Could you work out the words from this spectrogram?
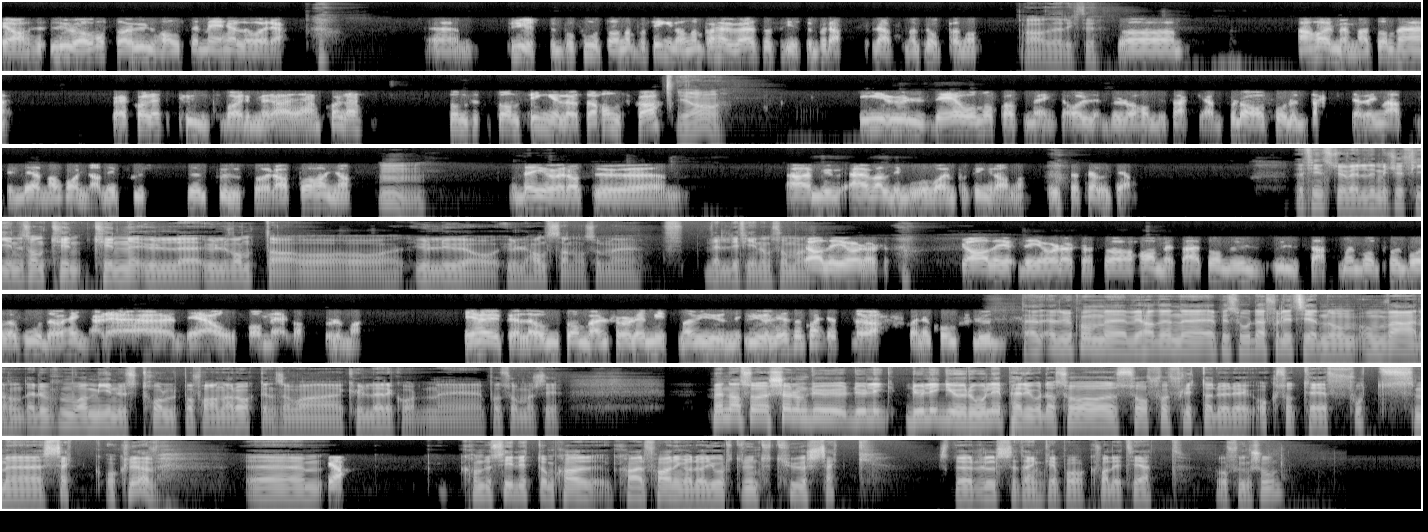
Ja, Lua, votter og ullhals er med hele året. Um, fryser du på fotene, og på fingrene og på hodet, så fryser du på rest- resten av kroppen. også. Ja, det er riktig. Så jeg har med meg sånne det jeg pulsvarmere. er det de kaller det sånne fingerløse hansker Ja. i ull. Det er òg noe som egentlig alle burde ha i sekken. For da får du dekket den vesentlige delen av hånda di, pluss eh, pulsåra på hånda. Mm. Det gjør at du jeg er, veldig god og varm på fingrene da, hele tida. Det finnes jo veldig mye fine sånn tynne, tynne ull, ullvanter og, og ullue og ullhalser nå, som er veldig fine om sommeren. Ja, det gjør det. Ja, det, det gjør det. Så ha med seg et sånn ull, ullsett for både hode og hender, det, det er alfa og omega, spør du meg. I høyfjellet om sommeren, sjøl i midten av juni, juli, så kan det snø. Kan det komme sludd. Jeg, jeg lurer på om eh, Vi hadde en eh, episode for litt siden om, om været. og sånt. Jeg lurer på om det var minus 12 på Fanaråken som var kulderekorden på sommerstid. Men altså, selv om du, du, du ligger jo rolig i perioder, så, så forflytter du deg også til fots med sekk og kløv. Ehm, Ja. Kan du si litt om hva, hva erfaringer du har gjort rundt tursekk? Størrelse, tenker jeg på, kvalitet og funksjon?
